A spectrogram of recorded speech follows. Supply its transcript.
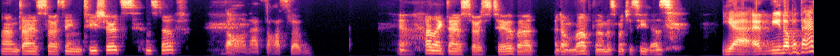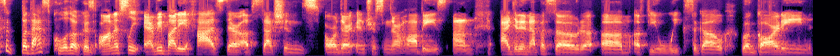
um, dinosaur themed T-shirts and stuff. Oh, that's awesome. Yeah, I like dinosaurs too, but I don't love them as much as he does. Yeah, and you know, but that's but that's cool though, because honestly, everybody has their obsessions or their interests and their hobbies. Um, I did an episode um a few weeks ago regarding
